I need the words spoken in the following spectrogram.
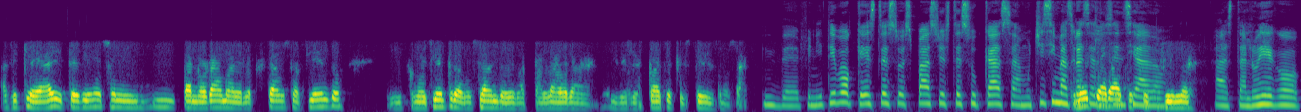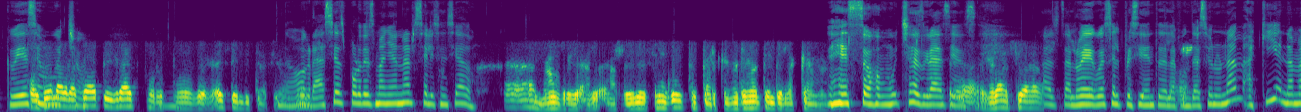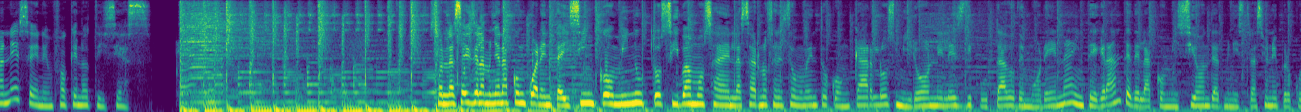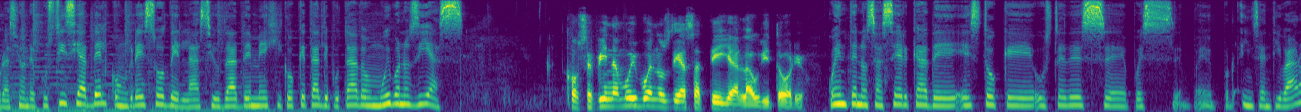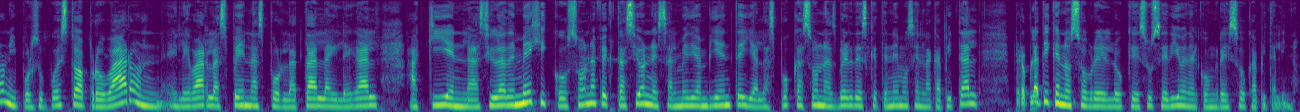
Así que ahí tenemos un panorama de lo que estamos haciendo y como siempre abusando de la palabra y del espacio que ustedes nos dan. Definitivo que este es su espacio, este es su casa. Muchísimas gracias, licenciado. Hasta luego, cuídese pues mucho. Un y gracias por, esta invitación. No, gracias por desmañanarse, licenciado. Ah, no, hombre, al, revés, un gusto para que me levanten de la cama. Eso, muchas gracias. Ah, gracias. Hasta luego, es el presidente de la Fundación UNAM, aquí en Amanece, en Enfoque Noticias. Son las 6 de la mañana con 45 minutos y vamos a enlazarnos en este momento con Carlos Mirón. Él es diputado de Morena, integrante de la Comisión de Administración y Procuración de Justicia del Congreso de la Ciudad de México. ¿Qué tal, diputado? Muy buenos días. Josefina, muy buenos días a ti y al auditorio. Cuéntenos acerca de esto que ustedes eh, pues eh, incentivaron y por supuesto aprobaron elevar las penas por la tala ilegal aquí en la Ciudad de México. Son afectaciones al medio ambiente y a las pocas zonas verdes que tenemos en la capital, pero platíquenos sobre lo que sucedió en el Congreso capitalino.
